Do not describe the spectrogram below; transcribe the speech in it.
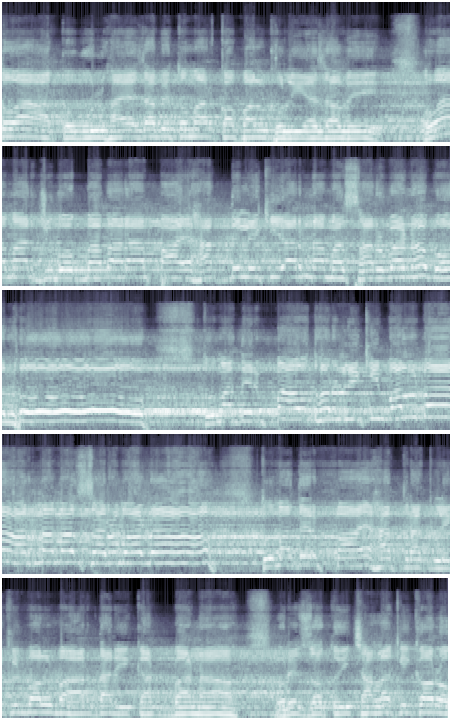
দোয়া কবুল হয়ে যাবে, তোমার কপাল খুলিয়া যাবে। ও আমার যুবক বাবারা, পায়ে হাত দিলে কি আর নামা সারবা না বলো? তোমাদের পাও রাখলে কি বলবার দাড়ি কাটবা না। ওরে যতই চালাকি করো,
